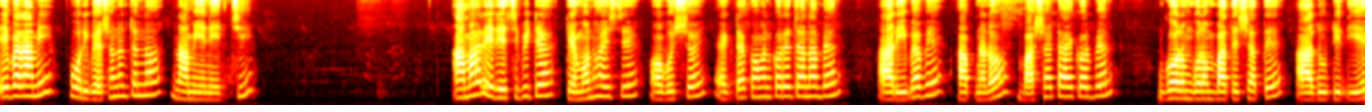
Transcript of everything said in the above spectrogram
এবার আমি পরিবেশনের জন্য নামিয়ে নিচ্ছি। আমার এই রেসিপিটা কেমন হয়েছে অবশ্যই একটা কমেন্ট করে জানাবেন। আর এইভাবে আপনারাও বাসায় ট্রাই করবেন। গরম গরম ভাতের সাথে আর রুটি দিয়ে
